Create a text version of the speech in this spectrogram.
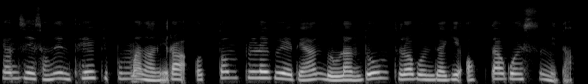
현지에서는 태극기뿐만 아니라 어떤 플래그에 대한 논란도 들어본 적이 없다고 했습니다.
